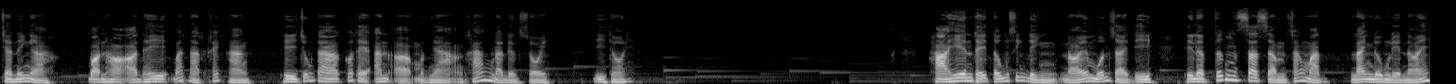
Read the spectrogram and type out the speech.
Trần Ninh à, bọn họ ở đây bắt nạt khách hàng thì chúng ta có thể ăn ở một nhà hàng khác là được rồi. Đi thôi. Hà Hiên thấy Tống Sinh Đình nói muốn rời đi thì lập tức xa sầm sắc mặt, lạnh lùng liền nói.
